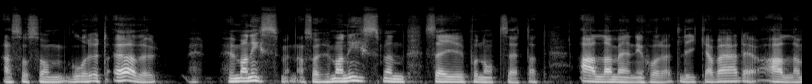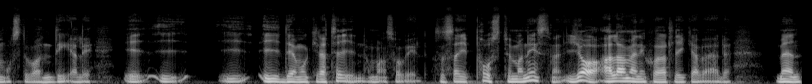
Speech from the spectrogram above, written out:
alltså som går utöver humanismen. Alltså humanismen säger på något sätt att alla människor har ett lika värde. Alla måste vara en del i, i, i, i, i demokratin, om man så vill. Så säger posthumanismen, ja, alla människor har ett lika värde, men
